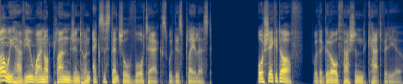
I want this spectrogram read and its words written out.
While we have you, why not plunge into an existential vortex with this playlist? Or shake it off with a good old fashioned cat video.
